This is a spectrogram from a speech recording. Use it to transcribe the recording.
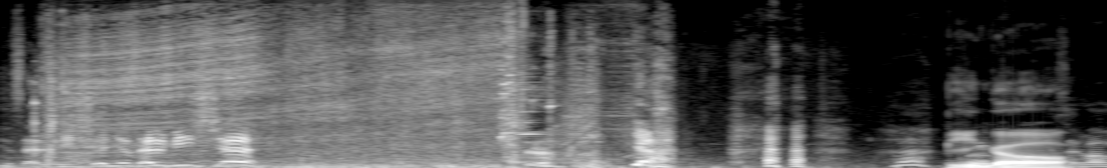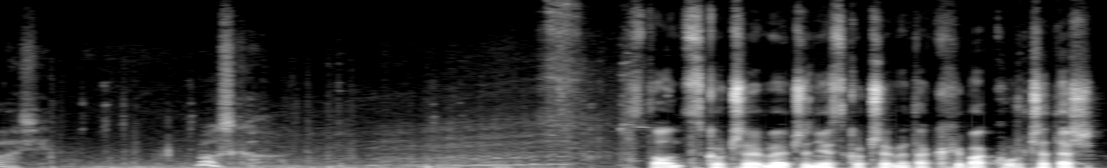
Nie zerwijcie, nie zerwijcie! Bingo! Zerwała się. Bosko. Stąd skoczymy, czy nie skoczymy? Tak chyba kurczę też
